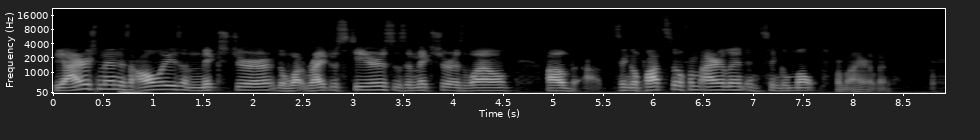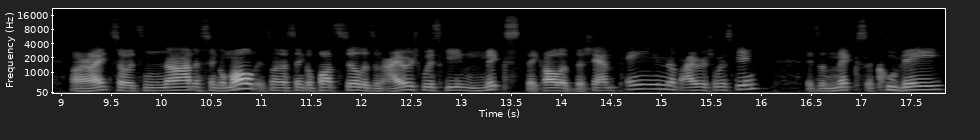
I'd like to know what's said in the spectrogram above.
The Irishman is always a mixture, the what Writer's Tears is a mixture as well of uh, single pot still from Ireland and single malt from Ireland. All right, so it's not a single malt, it's not a single pot still, it's an Irish whiskey mixed. They call it the champagne of Irish whiskey. It's a mix, a cuvee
